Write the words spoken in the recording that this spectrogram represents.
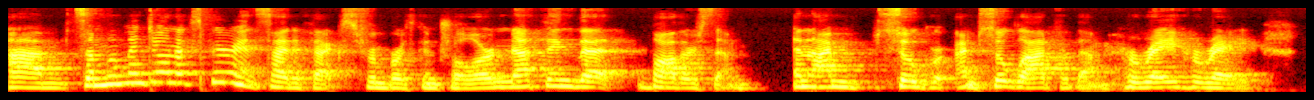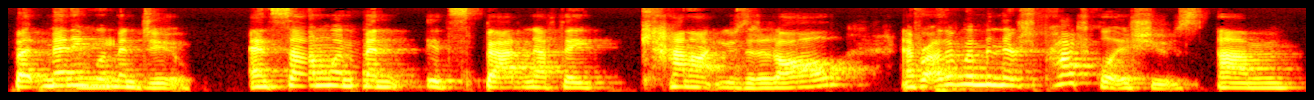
Um, some women don't experience side effects from birth control or nothing that bothers them, and I'm so I'm so glad for them. Hooray, hooray! But many right. women do. And some women, it's bad enough they cannot use it at all. And for other women, there's practical issues. Um,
